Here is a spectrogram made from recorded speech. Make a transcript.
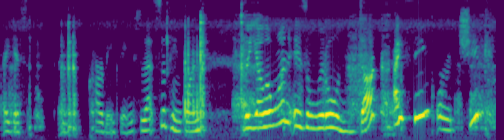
I guess a carving thing. So that's the pink one. The yellow one is a little duck, I think, or a chick.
